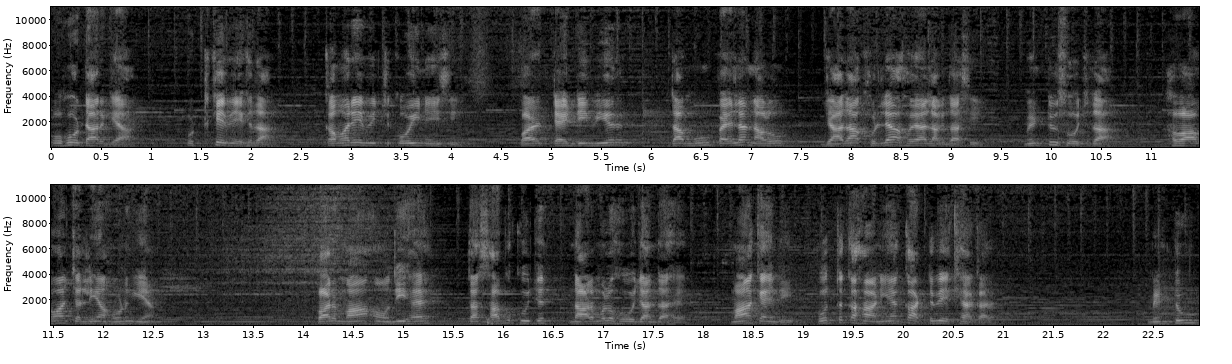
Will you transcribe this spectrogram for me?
ਉਹ ਡਰ ਗਿਆ, ਉੱਠ ਕੇ ਵੇਖਦਾ, ਕਮਰੇ ਵਿੱਚ ਕੋਈ ਨਹੀਂ ਸੀ, ਪਰ ਟੈਡੀ ਬੀਅਰ ਦਾ ਮੂੰਹ ਪਹਿਲਾਂ ਨਾਲੋਂ ਜ਼ਿਆਦਾ ਖੁੱਲਿਆ ਹੋਇਆ ਲੱਗਦਾ ਸੀ। ਮਿੰਟੂ ਸੋਚਦਾ, ਹਵਾਵਾਂ ਚੱਲੀਆਂ ਹੋਣਗੀਆਂ। ਪਰ ਮਾਂ ਆਉਂਦੀ ਹੈ ਤਾਂ ਸਭ ਕੁਝ ਨਾਰਮਲ ਹੋ ਜਾਂਦਾ ਹੈ। ਮਾਂ ਕਹਿੰਦੀ, ਪੁੱਤ, ਕਹਾਣੀਆਂ ਘੱਟ ਵੇਖਿਆ ਕਰ। ਮਿੰਟੂ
